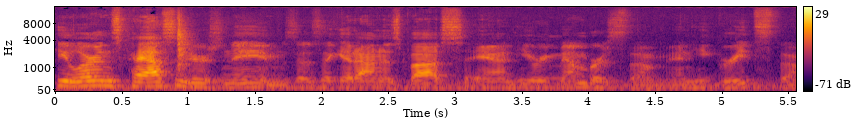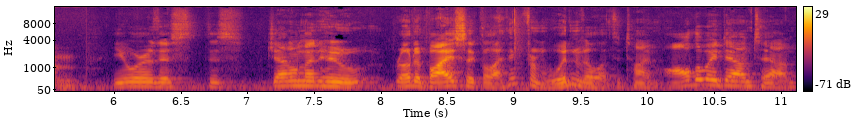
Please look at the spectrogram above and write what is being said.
he learns passengers' names as they get on his bus, and he remembers them and he greets them. You were this, this gentleman who rode a bicycle, I think from Woodinville at the time, all the way downtown,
